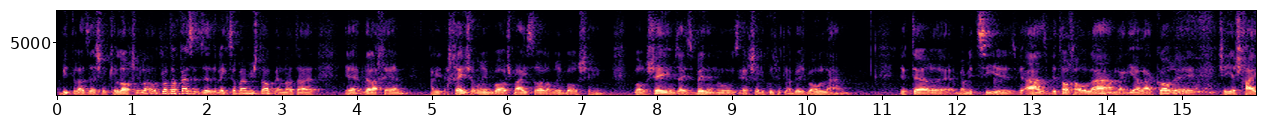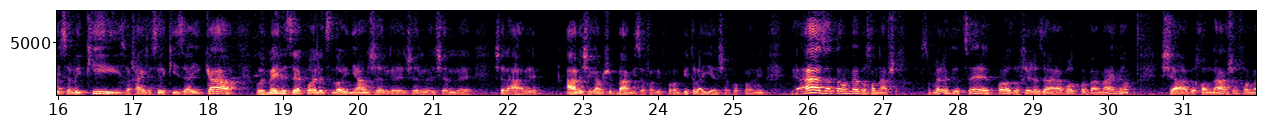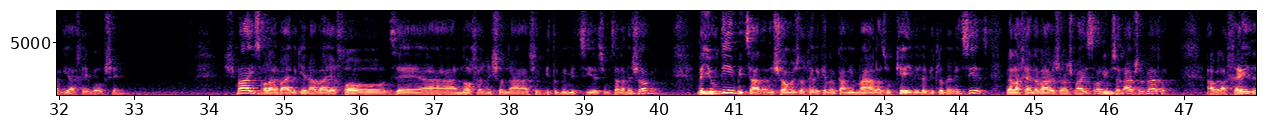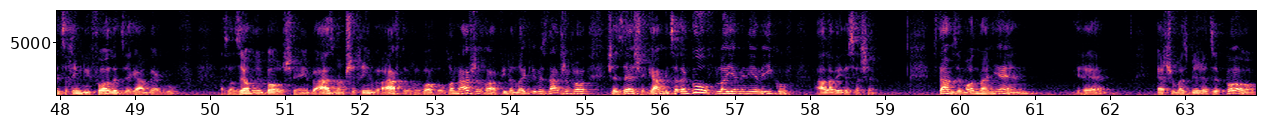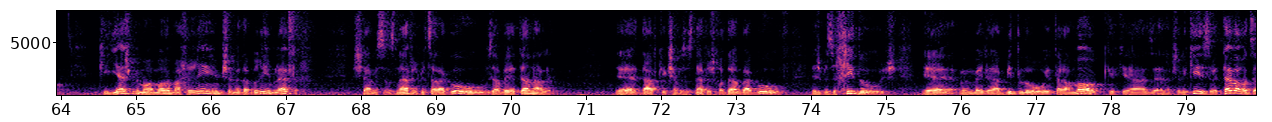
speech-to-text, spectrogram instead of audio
הביטול הזה של כלוך שלו, הוא לא תופס את זה, זה לקצר במשתופ, אין לו את ה... ולכן, אחרי שאומרים בו שמע ישראל, אומרים בור שם. בור שם זה ההסבנינוס, איך שהליכוס מתלבש בעולם. יותר אה, במציאס, ואז בתוך העולם להגיע לקורא שיש חייס אלוקיס, וחייס אלוקיס זה העיקר, וממילא זה פועל אצלו עניין של, של, של, של, של אבי. אבי שגם שבא מזה יכול לפעול, ביטול היש הקופונים, ואז אתה אומר בכל נפשך. זאת אומרת, יוצא פה, זוכר איזה העבוד פה במיימר, שבכל נפשך מגיע אחרי בור שם. שמע ישראל הווי אלוקים הווי אחד, זה הנוח הראשונה של ביטל במציאות שמצד הנשומת. ויהודי מצד הנשומת של חלק אלוקם ממעל, אז הוא כלי לביטל במציאות. ולכן דבר ראשון שמע ישראל, למסור נפשו באחד. אבל אחרי זה צריכים לפעול את זה גם בהגוף. אז על זה אומרים בור שם, ואז ממשיכים ואהבת וכל ברוך ובכל נפשך, אפילו לא יתלימס נפשך, שזה שגם מצד הגוף לא יהיה מניע ועיכוב על אבידס השם. סתם, זה מאוד מעניין, איך שהוא מסביר את זה פה, כי יש ממאמרים אחרים שמדברים להפך, שהמסוס נפש מצד הגוף זה הרבה יותר נעלה. דווקא כשהמסוס נפש חודר בגוף, יש בזה חידוש, וממילא הביטל הוא יותר עמוק, כי הנפש של הכיס, וטבע רוצה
